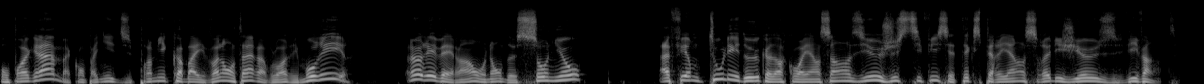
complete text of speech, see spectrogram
au programme, accompagnée du premier cobaye volontaire à vouloir y mourir, un révérend au nom de Sonio, affirment tous les deux que leur croyance en Dieu justifie cette expérience religieuse vivante.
